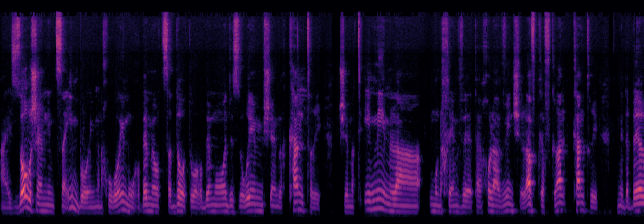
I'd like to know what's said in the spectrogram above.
האזור שהם נמצאים בו, אם אנחנו רואים, הוא הרבה מאוד שדות, הוא הרבה מאוד אזורים שהם קאנטרי, שמתאימים למונחים, ואתה יכול להבין שלאבקראפט קאנטרי מדבר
